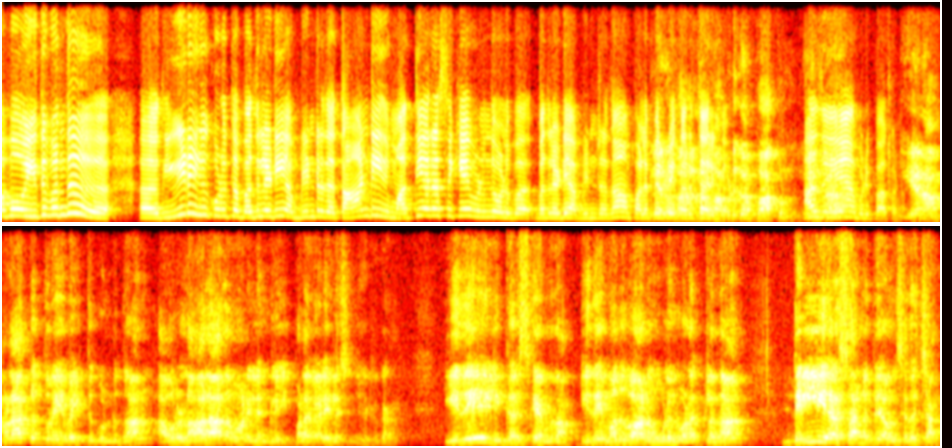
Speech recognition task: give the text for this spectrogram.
அப்போ இது வந்து ஈடிக்கு கொடுத்த பதிலடி அப்படின்றத தாண்டி இது மத்திய அரசுக்கே விழுந்த ஒரு பதிலடி அப்படின்றதான் பல பேருடைய கருத்தா இருக்கு. அப்படிதான் பார்க்கணும். அது ஏன் அப்படி பார்க்கணும்? ஏன்னா அமலாக்கத்துறையை வைத்துக் கொண்டு தான் அவர்கள் ஆளாத மாநிலங்களில் பல வேலைகளை செஞ்சுக்கிட்டு இருக்காங்க. இதே லிக்கர் ஸ்கேம் தான். இதே மதுபான ஊழல் வழக்கில் தான் டெல்லி அரசாங்கத்தையும் அவங்க சிதைச்சாங்க.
